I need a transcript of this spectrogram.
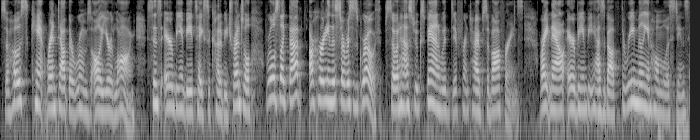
So, hosts can't rent out their rooms all year long. Since Airbnb takes a cut of each rental, rules like that are hurting the service's growth, so it has to expand with different types of offerings. Right now, Airbnb has about 3 million home listings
